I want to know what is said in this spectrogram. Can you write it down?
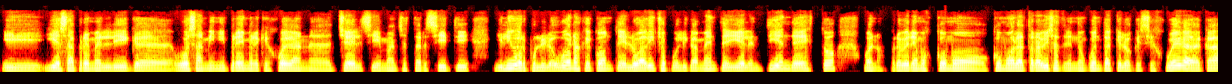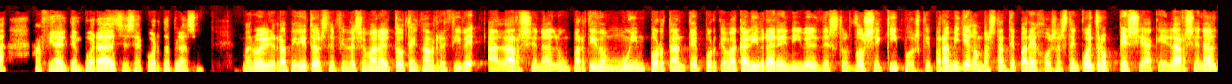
y, esa Premier League eh, o esa mini Premier que juegan eh, Chelsea, Manchester City y Liverpool. Y lo bueno es que Conte lo ha dicho públicamente y él entiende esto. Bueno, pero veremos cómo, cómo la atraviesa teniendo en cuenta que lo que se juega de acá a final de temporada es esa cuarta plaza. Manuel, y rapidito, este fin de semana el Tottenham recibe al Arsenal, un partido muy importante porque va a calibrar el nivel de estos dos equipos, que para mí llegan bastante parejos a este encuentro, pese a que el Arsenal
